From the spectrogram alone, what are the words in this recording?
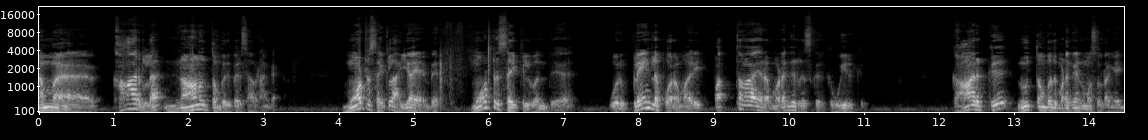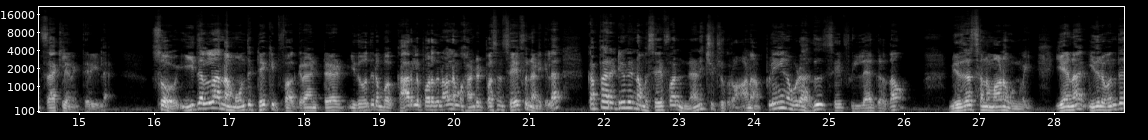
நம்ம காரில் நானூற்றம்பது பேர் சாப்பிட்றாங்க மோட்டர் சைக்கிள் ஐயாயிரம் பேர். மோட்டர் சைக்கிள் வந்து ஒரு பிளேன்ல போகிற மாதிரி பத்தாயிரம் மடங்கு ரிஸ்க் இருக்குது உயிருக்கு. காருக்கு 150 மடங்கு என்னமோ சொல்கிறாங்க எக்ஸாக்ட்லி எனக்கு தெரியல. ஸோ இதெல்லாம் நம்ம வந்து டேக் இட் ஃபார் கிராண்டட் இது வந்து நம்ம காரில் போகிறதுனால நம்ம ஹண்ட்ரட் பர்சன்ட் சேஃப்னு நினைக்கல. கம்பேரிட்டிவ்லி நம்ம சேஃபாக நினச்சிட்ருக்குறோம் இருக்கிறோம். ஆனா பிளேனை விட அது சேஃப் இல்லைங்கிறது தான் நிதர்சனமான உண்மை. ஏன்னா இதில் வந்து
